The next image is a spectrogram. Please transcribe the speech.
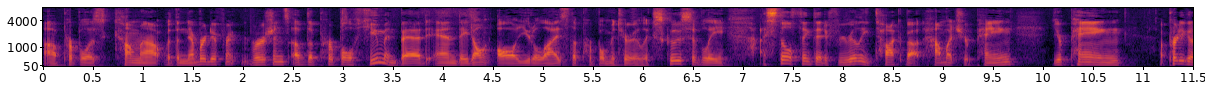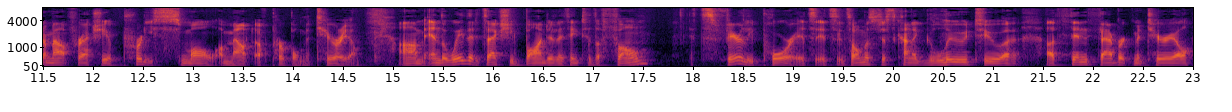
uh, Purple has come out with a number of different versions of the Purple human bed, and they don't all utilize the Purple material exclusively, I still think that if you really talk about how much you're paying, you're paying a pretty good amount for actually a pretty small amount of purple material. Um, and the way that it's actually bonded, I think, to the foam, it's fairly poor. It's it's it's almost just kind of glued to a, a thin fabric material,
